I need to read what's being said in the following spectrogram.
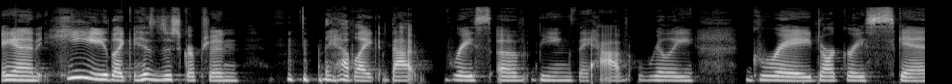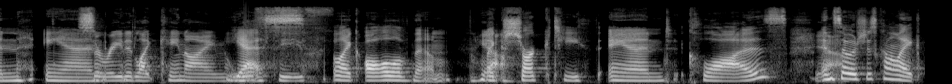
And he like his description they have like that race of beings they have really gray dark gray skin and Serrated like canine Yes. teeth. Like all of them. Yeah. Like shark teeth and claws. Yeah. And so it's just kind of like,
